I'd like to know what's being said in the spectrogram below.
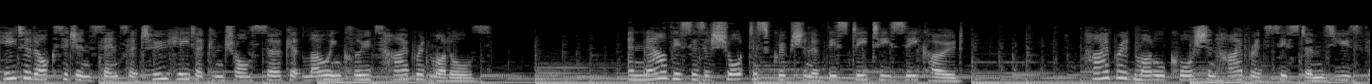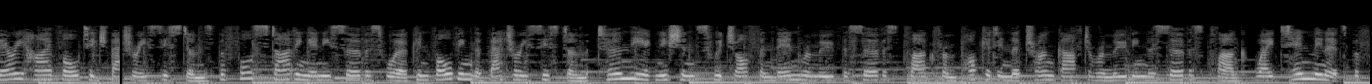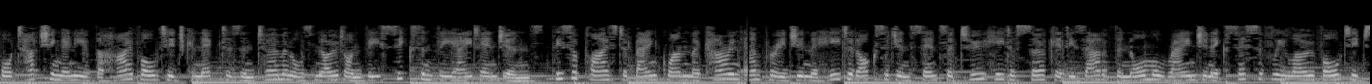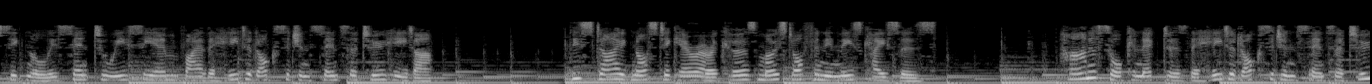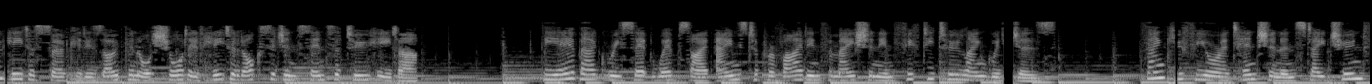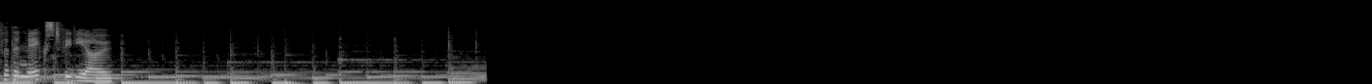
Heated oxygen sensor 2 heater control circuit low includes hybrid models. And now this is a short description of this DTC code. Hybrid model caution hybrid systems use very high voltage battery systems before starting any service work involving the battery system, turn the ignition switch off and then remove the service plug from pocket in the trunk after removing the service plug, wait 10 minutes before touching any of the high voltage connectors and terminals. Note on V6 and V8 engines, this applies to bank 1 the current amperage in the heated oxygen sensor 2 heater circuit is out of the normal range and excessively low voltage signal is sent to ECM via the heated oxygen sensor 2 heater. This diagnostic error occurs most often in these cases. Harness or connectors The heated oxygen sensor 2 heater circuit is open or shorted heated oxygen sensor 2 heater. The Airbag Reset website aims to provide information in 52 languages. Thank you for your attention and stay tuned for the next video.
